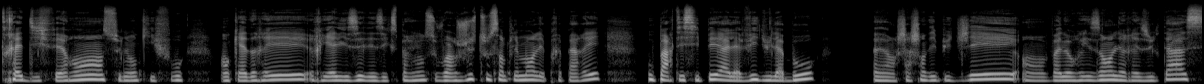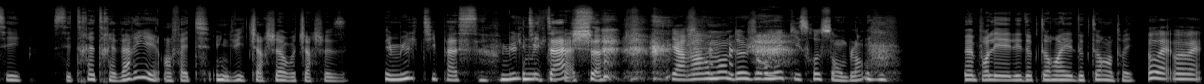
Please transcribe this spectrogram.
très différent selon qu'il faut encadrer, réaliser les expériences, voire juste tout simplement les préparer, ou participer à la vie du labo euh, en cherchant des budgets, en valorisant les résultats. C'est, c'est très très varié en fait, une vie de chercheur ou de chercheuse. Et multipasse, multitâche. Il y a rarement deux journées qui se ressemblent. Hein. Même pour les, les doctorants et les doctorantes, oui. Ouais, ouais, ouais.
